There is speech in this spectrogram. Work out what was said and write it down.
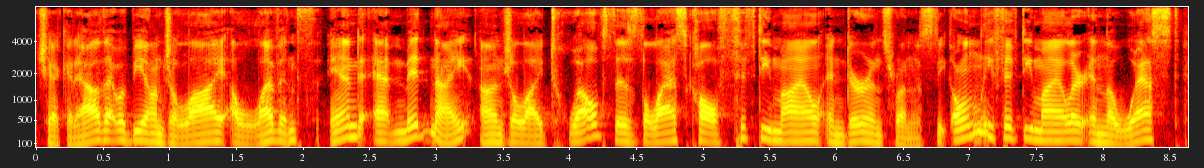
check it out. That would be on July 11th. And at midnight on July 12th is the last call 50 mile endurance run. It's the only 50 miler in the West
